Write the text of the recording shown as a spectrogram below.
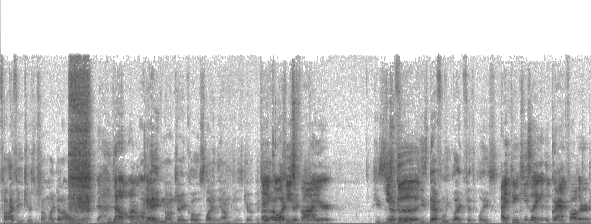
five features or something like that. I don't. care. no, I don't care. I'm hating on J Cole slightly. I'm just joking. J. I, I Cole, like he's J. Cole. fire. He's, He's good. He's definitely like fifth place. I think he's like grandfathered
